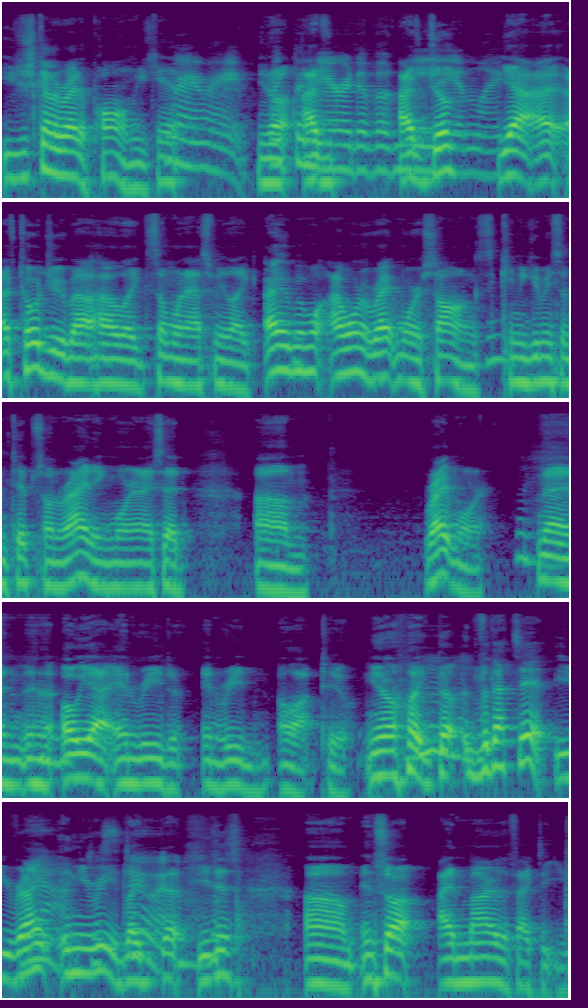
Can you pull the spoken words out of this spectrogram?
you just got to write a poem you can't Right, right. you know, like the I've- narrative of I've me joked, and like yeah, I, I've told you about how like someone asked me like I been, I want to write more songs. Can you give me some tips on writing more? And I said, um, write more. And, and oh yeah, and read and read a lot too. You know, like the, but that's it. You write Yeah, and you read like that. You just um, and so I admire the fact that you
